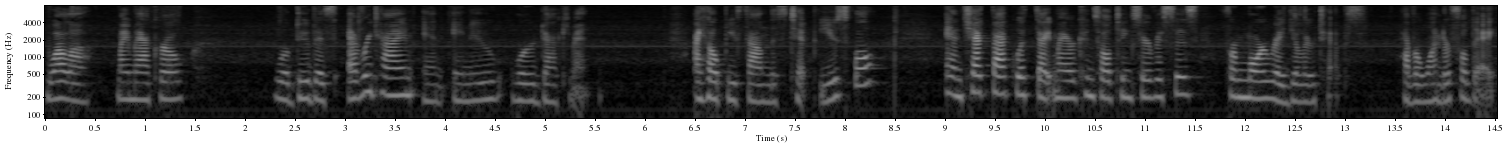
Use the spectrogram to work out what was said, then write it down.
voila, my macro We'll do this every time in a new Word document. I hope you found this tip useful and check back with Deitmeyer Consulting Services for more regular tips. Have a wonderful day.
